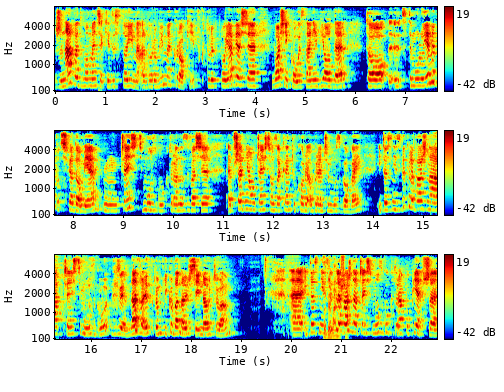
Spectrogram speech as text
że nawet w momencie, kiedy stoimy albo robimy kroki, w których pojawia się właśnie kołysanie bioder, to y, stymulujemy podświadomie mm, część mózgu, która nazywa się e, przednią częścią zakrętu kory obręczy mózgowej. I to jest niezwykle ważna część mózgu. Wiem, nazwa jest skomplikowana, już się jej nauczyłam. E, I to jest niezwykle ważna część mózgu, która po pierwsze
